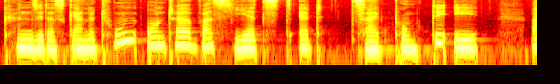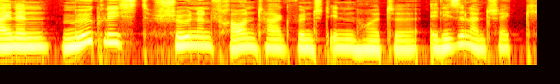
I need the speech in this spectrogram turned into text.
können Sie das gerne tun unter wasjetzt@zeit.de. Einen möglichst schönen Frauentag wünscht Ihnen heute Elise Landscheck.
